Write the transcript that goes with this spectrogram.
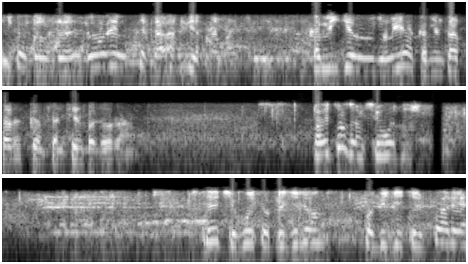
И, как я уже говорил, это ответный матч. Комментирую я, комментатор Константин Бадура. По итогам сегодняшней встречи будет определен победитель в паре,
